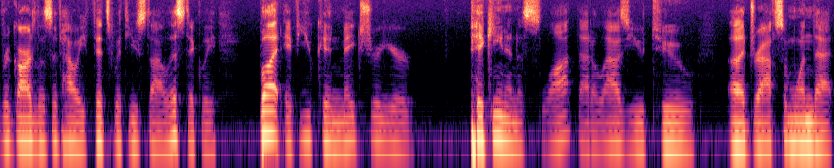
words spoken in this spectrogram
regardless of how he fits with you stylistically. But if you can make sure you're picking in a slot that allows you to uh, draft someone that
